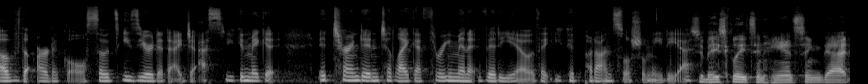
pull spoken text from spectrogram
of the article so it's easier to digest you can make it it turned into like a three minute video that you could put on social media. So basically, it's enhancing that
